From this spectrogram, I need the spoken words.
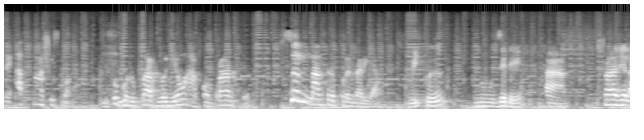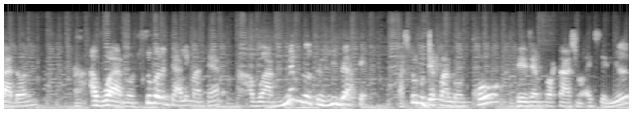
mais affranchissement. Il faut que nous parvenions à comprendre que seul l'entrepreneuriat peut nous aider à changer la donne avoir notre souveraineté alimentaire, avoir même notre liberté. Parce que nous dépendons trop des importations extérieures.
